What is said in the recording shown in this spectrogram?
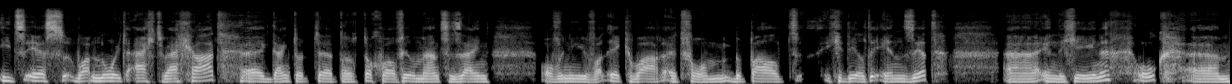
iets is wat nooit echt weggaat. Uh, ik denk dat uh, er toch wel veel mensen zijn, of in ieder geval ik, waar het voor een bepaald gedeelte in zit. Uh, in de genen ook. Um,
